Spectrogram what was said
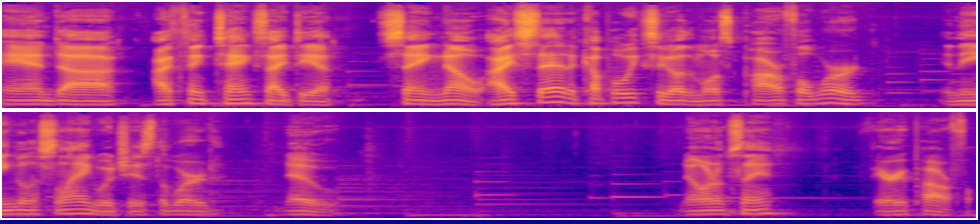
And uh I think Tank's idea saying no. I said a couple weeks ago the most powerful word in the English language is the word no. Know what I'm saying? Very powerful.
